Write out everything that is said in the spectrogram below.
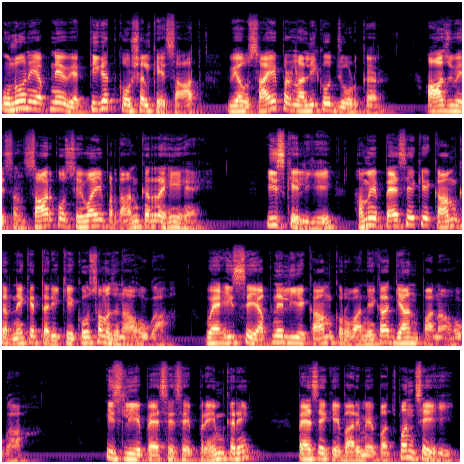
उन्होंने अपने व्यक्तिगत कौशल के साथ व्यवसाय प्रणाली को जोड़कर आज वे संसार को सेवाएँ प्रदान कर रहे हैं। इसके लिए हमें पैसे के काम करने के तरीके को समझना होगा वह इससे अपने लिए काम करवाने का ज्ञान पाना होगा। इसलिए पैसे से प्रेम करें। पैसे के बारे में बचपन से ही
